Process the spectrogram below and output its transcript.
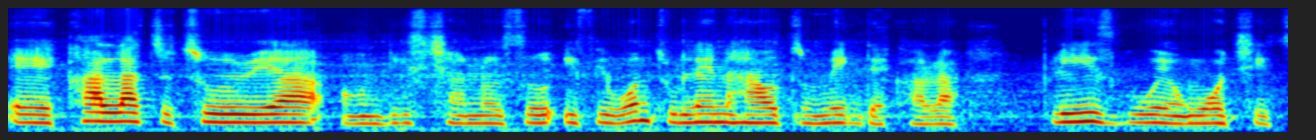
a collar tutorial on this channel. So if you want to learn how to make the collar please go and watch it.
